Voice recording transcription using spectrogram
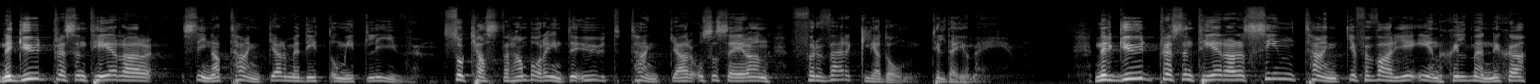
När Gud presenterar sina tankar med ditt och mitt liv så kastar han bara inte ut tankar och så säger han förverkliga dem till dig och mig. När Gud presenterar sin tanke för varje enskild människa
